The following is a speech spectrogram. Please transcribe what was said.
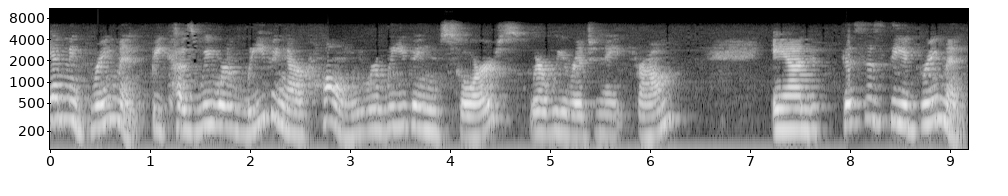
had an agreement because we were leaving our home. We were leaving source, where we originate from. And this is the agreement.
